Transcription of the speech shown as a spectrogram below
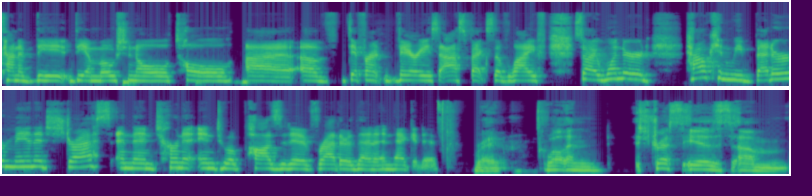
kind of the the emotional toll uh, of different various aspects of life. So I wondered how can we better manage stress and then turn it into a positive rather than a negative. Right. Well, and stress is um,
